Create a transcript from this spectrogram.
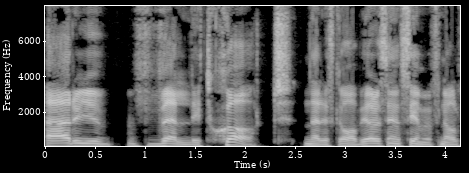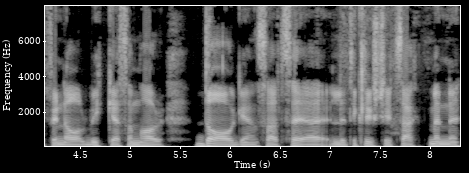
är det ju väldigt skört när det ska avgöras i en semifinal, final, vilka som har dagen så att säga, lite klyschigt sagt. Men eh,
